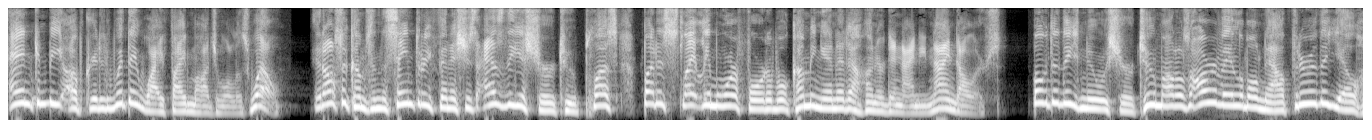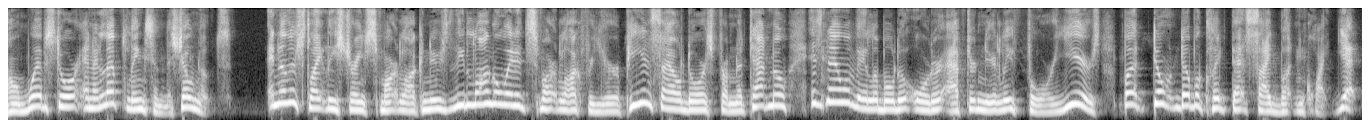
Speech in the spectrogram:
and can be upgraded with a Wi Fi module as well. It also comes in the same three finishes as the Assure 2 Plus, but is slightly more affordable, coming in at $199. Both of these new Assure 2 models are available now through the Yale Home web store, and I left links in the show notes. Another slightly strange smart lock news the long awaited smart lock for European style doors from Netatmo is now available to order after nearly four years, but don't double click that side button quite yet.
